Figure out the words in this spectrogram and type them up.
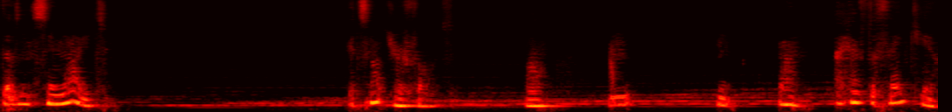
doesn't seem right. It's not your fault. Well, I'm, well, um, I have to thank you.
